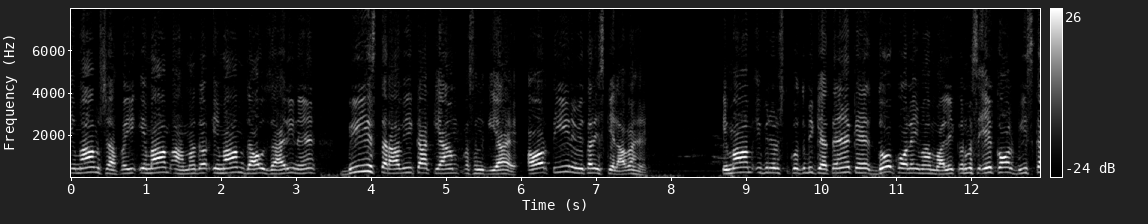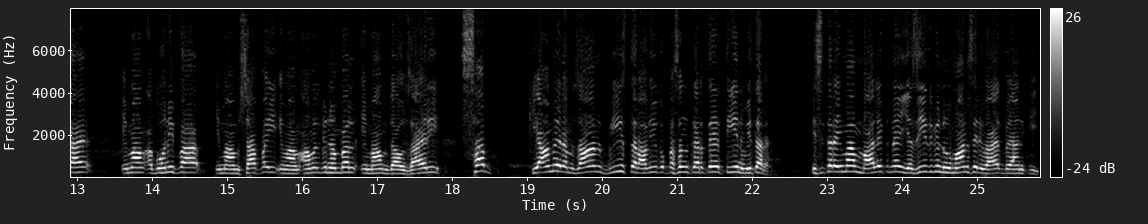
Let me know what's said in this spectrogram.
امام شافی امام احمد اور امام داؤ ظاہری نے بیس تراوی کا قیام پسند کیا ہے اور تین وطر اس کے علاوہ ہیں۔ امام ابن رشد قطبی کہتے ہیں کہ دو کال امام مالک، ان میں سے ایک کال بیس کا ہے۔ امام ابو حنیفہ، امام شافعی، امام احمد بن حنبل، امام داؤ ظاہری، سب قیام رمضان بیس تراوی کو پسند کرتے ہیں، تین وطر اسی طرح امام مالک نے یزید بن رومان سے روایت بیان کی۔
